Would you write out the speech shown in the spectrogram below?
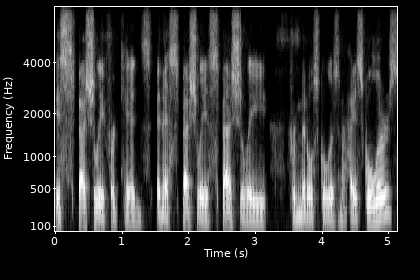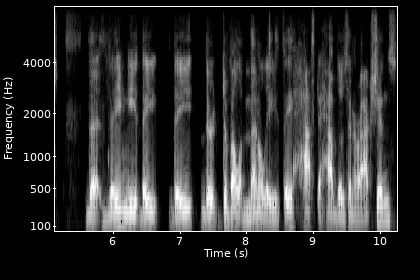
especially for kids and especially especially for middle schoolers and high schoolers that they need they they they're developmentally they have to have those interactions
